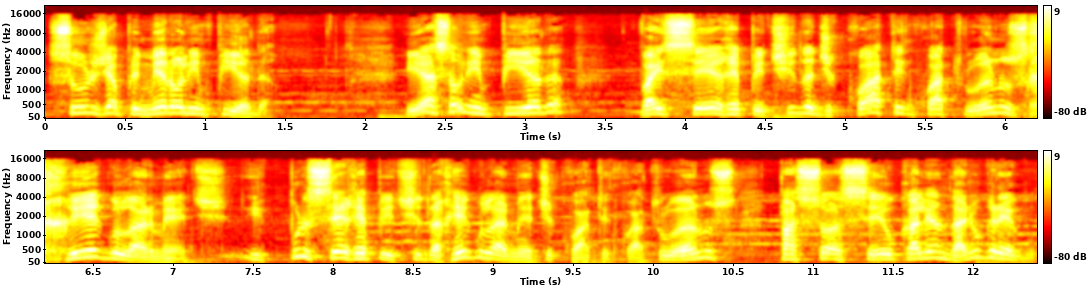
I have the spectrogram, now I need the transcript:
surge a primeira Olimpíada. E essa Olimpíada vai ser repetida de quatro em quatro anos regularmente. E por ser repetida regularmente de quatro em quatro anos, passou a ser o calendário grego.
